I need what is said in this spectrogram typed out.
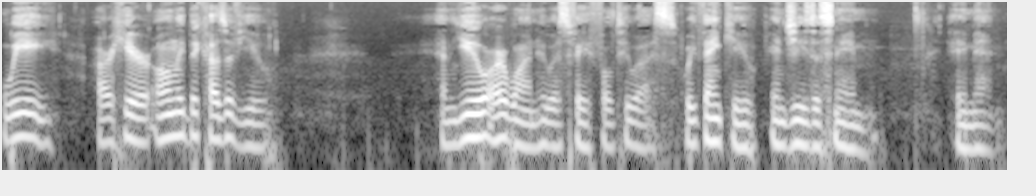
we are here only because of you, and you are one who is faithful to us. We thank you in Jesus' name. Amen.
